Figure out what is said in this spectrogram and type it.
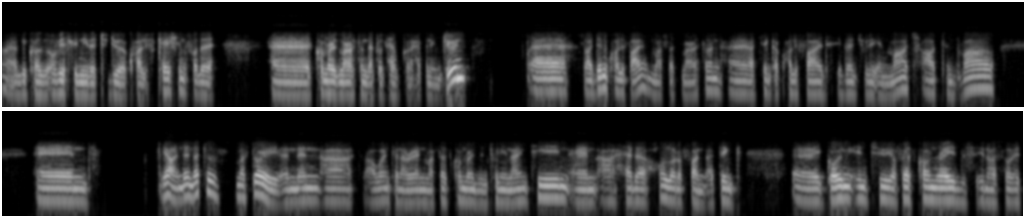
uh, because obviously needed to do a qualification for the uh, Comrades Marathon that was going to happen in June. Uh, so I didn't qualify in my first marathon. Uh, I think I qualified eventually in March out in Vaal. And yeah, and then that was my story. And then uh, I went and I ran my first comrades in 2019, and I had a whole lot of fun. I think uh, going into your first comrades, you know, so it,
